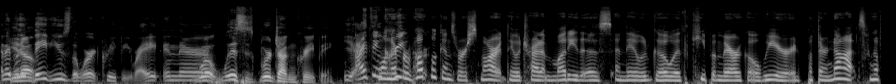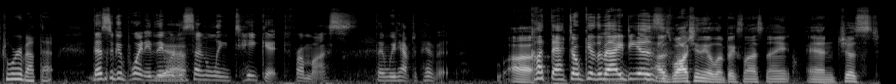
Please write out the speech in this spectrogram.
And I you believe know? they've used the word creepy, right? In their Well, this is we're talking creepy. Yeah. I think well, and if Republicans were smart, they would try to muddy this and they would go with "Keep America Weird," but they're not, so we don't have to worry about that. that's a good point. If they were to suddenly take it from us, then we'd have to pivot. Uh, Cut that. Don't give them ideas. I was watching the Olympics last night and just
